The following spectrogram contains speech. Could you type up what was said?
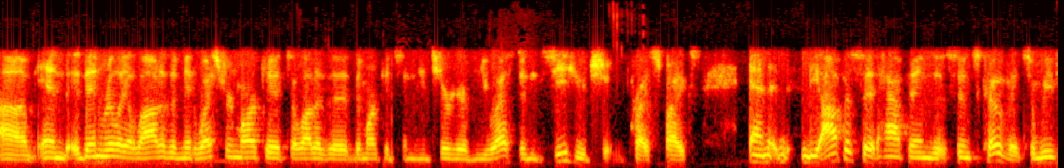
Um, and then really a lot of the Midwestern markets, a lot of the, the markets in the interior of the U.S. didn't see huge price spikes. And the opposite happened since COVID. So we've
